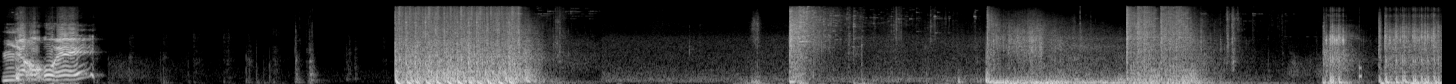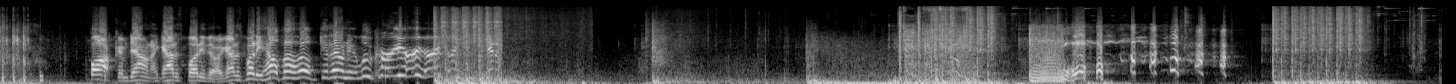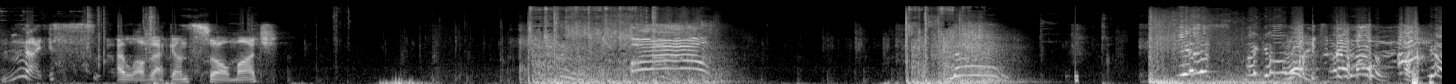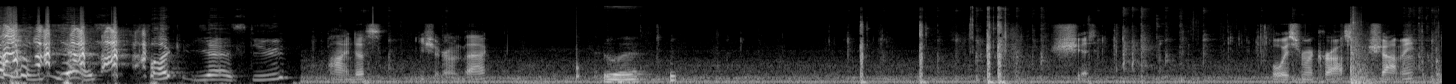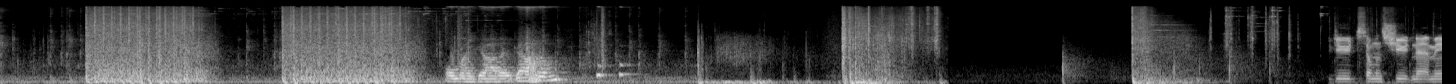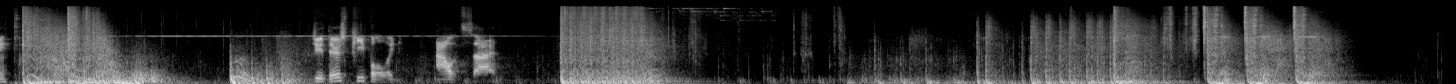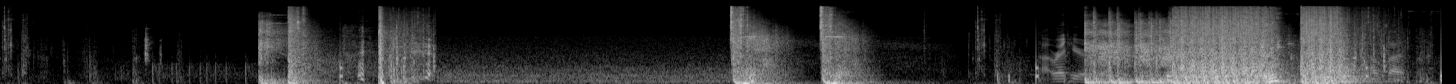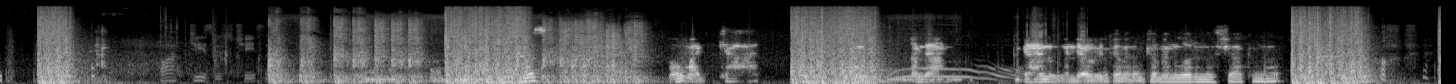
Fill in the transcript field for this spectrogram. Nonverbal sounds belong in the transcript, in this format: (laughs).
(laughs) No way! Fuck, I'm down. I got his buddy though. I got his buddy. Help, help, help! Get down here, Luke! Hurry, hurry, hurry, hurry! Nice! (laughs) I love that gun so much. Oh! No! Yes! I got What? him! I got him! I got him! Yes! Fuck yes, dude! Behind us. You should run back. Too late. Shit. Boys from across shot me. Oh my god, I got him. Dude, someone's shooting at me. Dude, there's people like outside. Right here. Outside. Fuck, Jesus, chasing. What's... Oh my god. I'm, I'm down. The guy in the window is coming. I'm coming. I'm loading this shotgun up. (laughs)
